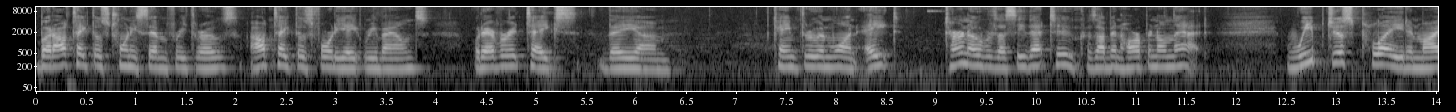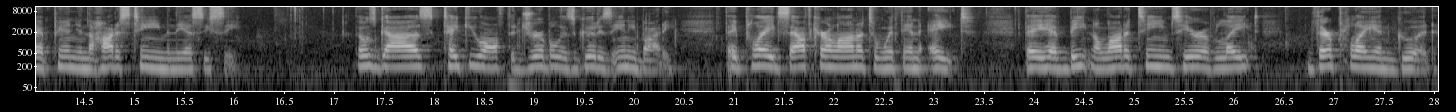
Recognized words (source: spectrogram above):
But I'll take those 27 free throws. I'll take those 48 rebounds, whatever it takes. They um, came through and won eight turnovers. I see that too because I've been harping on that. We just played, in my opinion, the hottest team in the SEC. Those guys take you off the dribble as good as anybody. They played South Carolina to within eight. They have beaten a lot of teams here of late. They're playing good,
